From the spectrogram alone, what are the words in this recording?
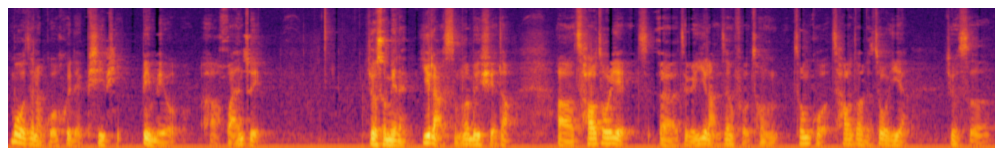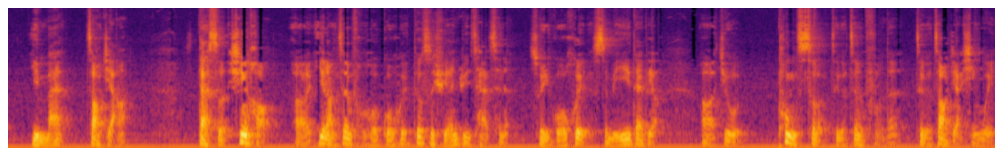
默认了国会的批评，并没有呃还嘴，就说明呢，伊朗什么没学到啊？抄作业，呃，这个伊朗政府从中国抄到的作业啊，就是隐瞒造假。但是幸好呃，伊朗政府和国会都是选举产生的，所以国会是民意代表啊，就痛斥了这个政府的这个造假行为。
